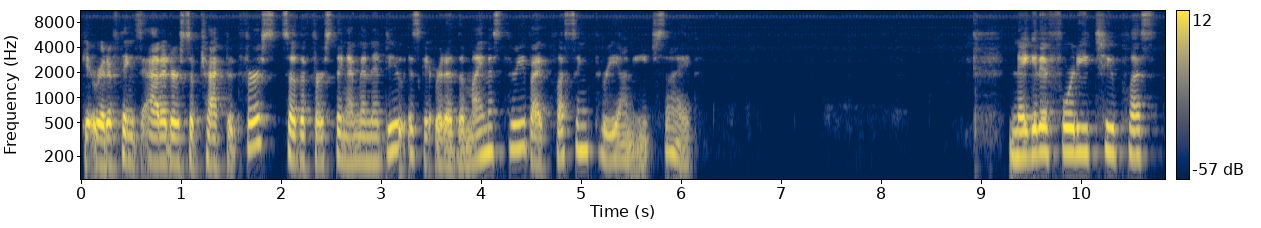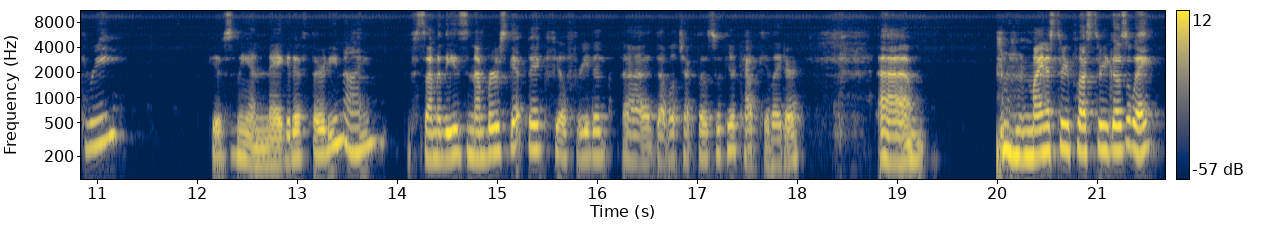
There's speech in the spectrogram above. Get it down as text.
Get rid of things added or subtracted first. So the first thing I'm going to do is get rid of the minus 3 by plussing 3 on each side. Negative 42 plus 3 gives me a negative 39. If some of these numbers get big, feel free to uh, double check those with your calculator. Um, minus 3 plus 3 goes away.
